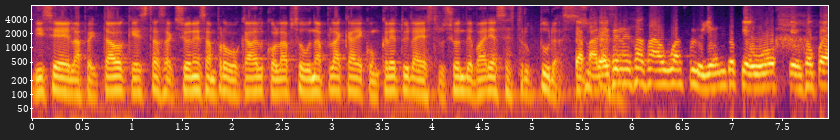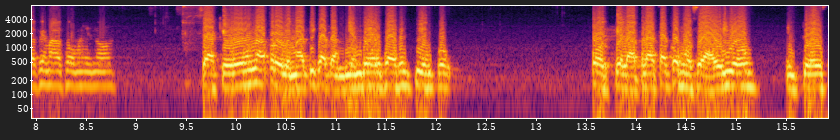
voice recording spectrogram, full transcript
Dice el afectado que estas acciones han provocado el colapso de una placa de concreto y la destrucción de varias estructuras. Se aparecen esas aguas fluyendo que hubo, que eso fue hace más o menos, o sea que hubo una problemática también de eso hace tiempo, porque la placa como se abrió, entonces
